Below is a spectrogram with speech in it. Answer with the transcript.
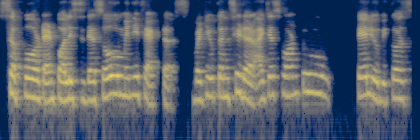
support and policies. There are so many factors. But you consider i just want to tell you because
